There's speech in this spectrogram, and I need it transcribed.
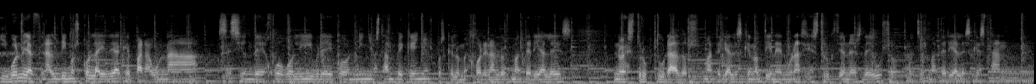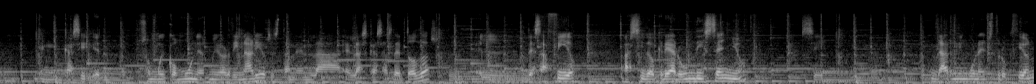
y, bueno, y al final dimos con la idea que para una sesión de juego libre con niños tan pequeños, pues que lo mejor eran los materiales no estructurados, materiales que no tienen unas instrucciones de uso, muchos materiales que están en casi, en, son muy comunes, muy ordinarios, están en, la, en las casas de todos. El, el desafío ha sido crear un diseño sin dar ninguna instrucción,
